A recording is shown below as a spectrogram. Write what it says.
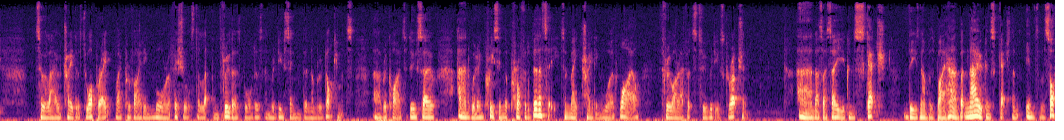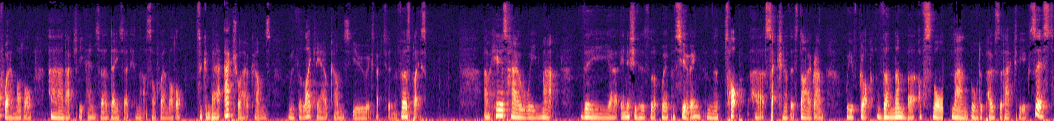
to allow traders to operate by providing more officials to let them through those borders and reducing the number of documents uh, required to do so. And we're increasing the profitability to make trading worthwhile through our efforts to reduce corruption. And as I say, you can sketch these numbers by hand, but now you can sketch them into the software model and actually enter data in that software model to compare actual outcomes with the likely outcomes you expected in the first place. Now here's how we map the uh, initiatives that we're pursuing. In the top uh, section of this diagram, we've got the number of small land border posts that actually exist.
